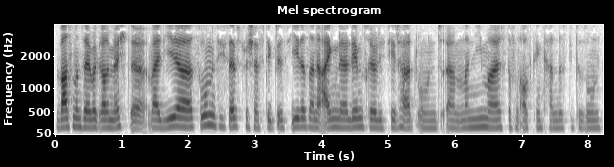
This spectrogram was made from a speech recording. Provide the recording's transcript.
was man selber gerade möchte, weil jeder so mit sich selbst beschäftigt ist, jeder seine eigene Lebensrealität hat und ähm, man niemals davon ausgehen kann, dass die Person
